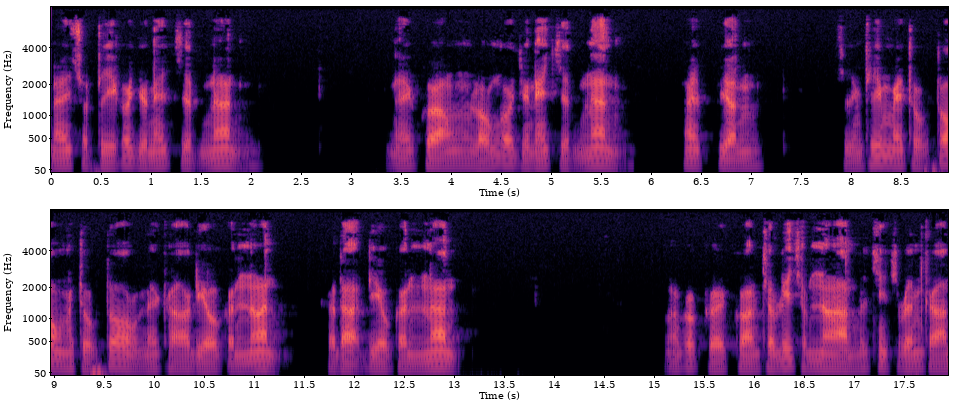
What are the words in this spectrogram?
ในสติก็อยู่ในจิตนั่น ในความหลงก็อยู่ในจิตนั่น ให้เปลี่ยนสิ่งที่ไม่ถูกต้องให้ถูกต้องในคราวเดียวกันนั่นกระดาษเดียวกันนั่น มันก็เกิดความชำนิชำนาญและจึงจะเป็นการ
